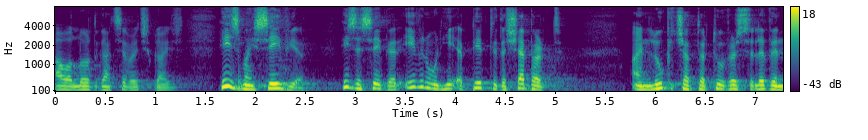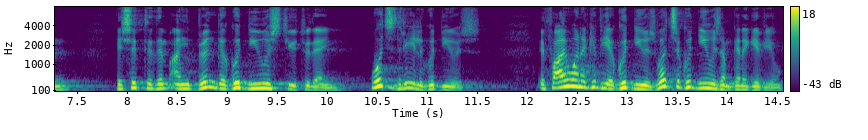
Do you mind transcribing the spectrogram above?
our Lord God, Savior Christ. He's my Savior. He's a Savior. Even when He appeared to the shepherd in Luke chapter 2, verse 11, He said to them, I bring a good news to you today. What's the real good news? If I want to give you a good news, what's the good news I'm going to give you?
